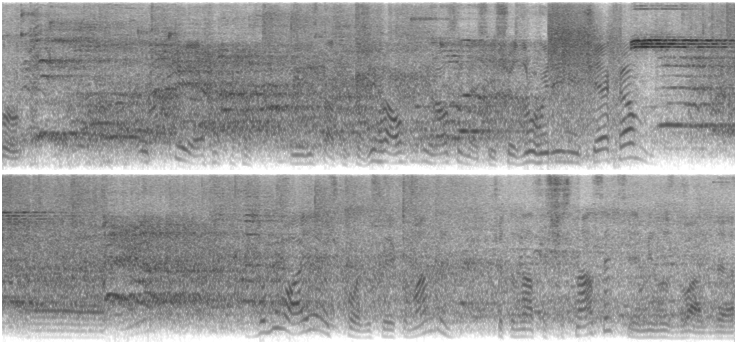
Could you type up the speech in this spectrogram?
Ух ти! Юрій Статник зіграв, зіграв цей м'яч. І ще з другої лінії чека. Добуває очко для своєї команди. 14-16, мінус 2 для, е,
